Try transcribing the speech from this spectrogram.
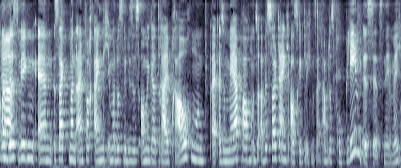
Und Ja. deswegen ähm, sagt man einfach eigentlich immer, dass wir dieses Omega-3 brauchen und äh, also mehr brauchen und so, aber es sollte eigentlich ausgeglichen sein. Aber das Problem ist jetzt nämlich,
